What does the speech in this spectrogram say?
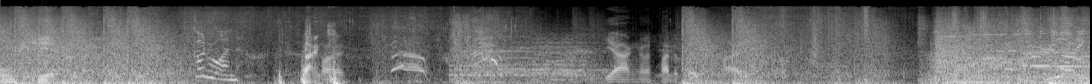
Oh shit. Good one. Thanks. Fine. Yeah, I'm gonna find a place to hide. Reloading.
